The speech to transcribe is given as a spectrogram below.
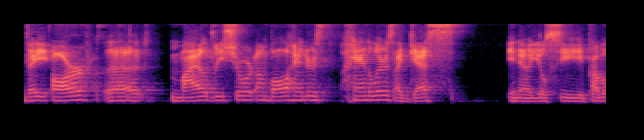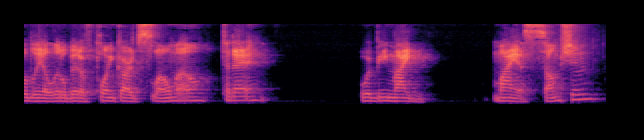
they are uh, mildly short on ball handlers. Handlers, I guess you know, you'll see probably a little bit of point guard slow mo today. Would be my my assumption.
